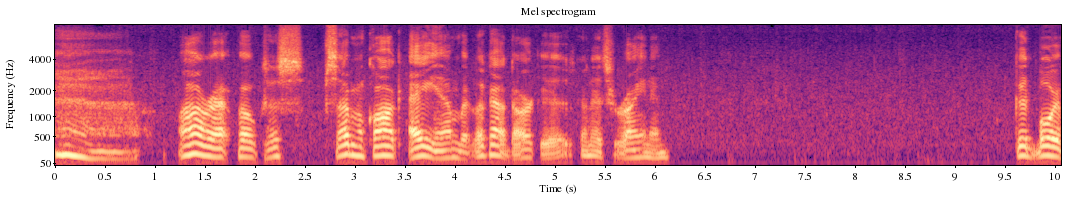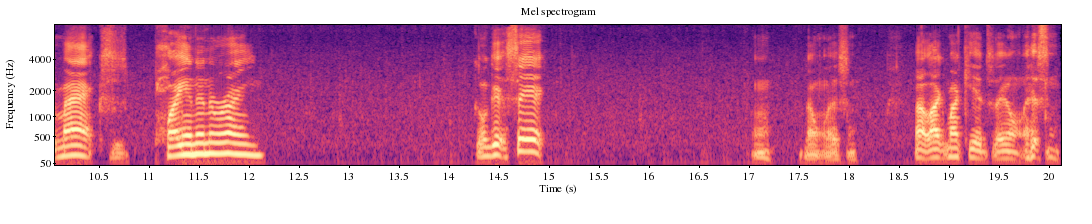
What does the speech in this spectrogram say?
Alright folks, it's 7 o'clock a.m. but look how dark it is and it's raining. Good boy Max is playing in the rain. Gonna get sick. Mm, don't listen. Not like my kids, they don't listen.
